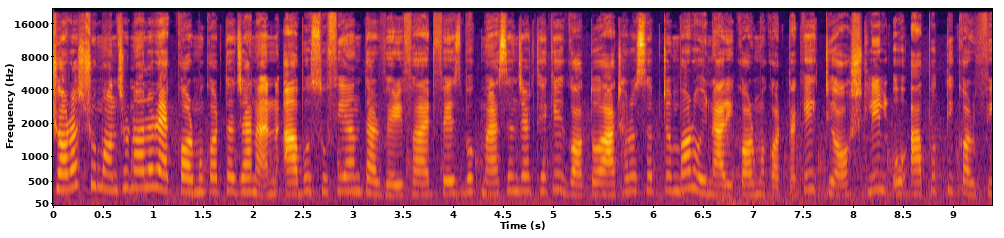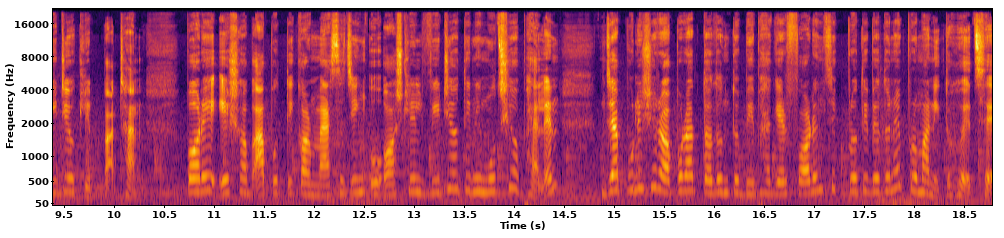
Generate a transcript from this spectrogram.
স্বরাষ্ট্র মন্ত্রণালয়ের এক কর্মকর্তা জানান, আবু সুফিয়ান তার ভেরিফাইড ফেসবুক মেসেঞ্জার থেকে গত আঠারো সেপ্টেম্বর ওই নারী কর্মকর্তাকে একটি অশ্লীল ও আপত্তিকর ভিডিও ক্লিপ পাঠান। পরে এসব আপত্তিকর মেসেজিং ও অশ্লীল ভিডিও তিনি মুছেও ফেলেন, যা পুলিশের অপরাধ তদন্ত বিভাগের ফরেন্সিক প্রতিবেদনে প্রমাণিত হয়েছে।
